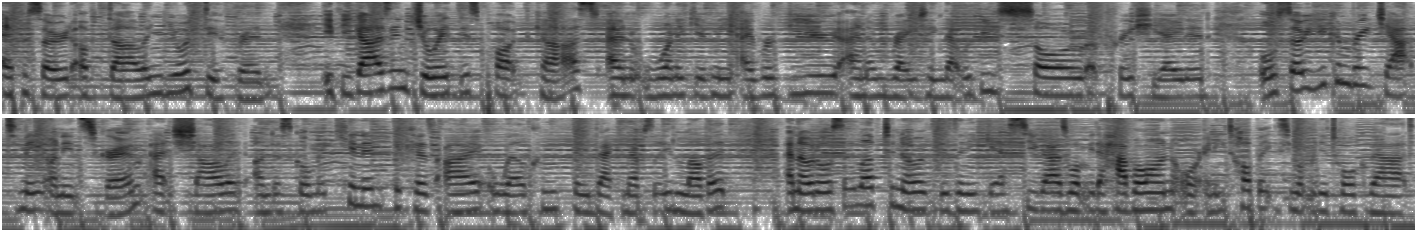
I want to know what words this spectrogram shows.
episode of Darling You're Different. If you guys enjoyed this podcast and want to give me a review and a rating, that would be so appreciated. Also, you can reach out to me on Instagram at Charlotte underscore McKinnon because I welcome feedback and absolutely love it. And I would also love to know if there's any guests you guys want me to have on or any topics you want me to talk about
